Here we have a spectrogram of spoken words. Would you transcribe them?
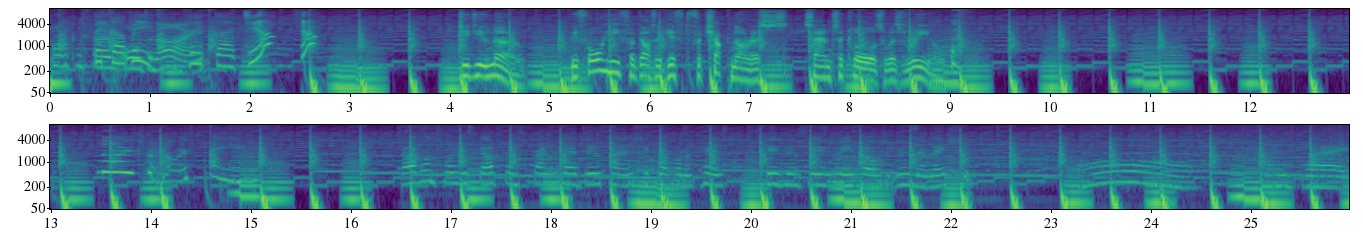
can't confirm or deny. Did you know? Before he forgot a gift for Chuck Norris, Santa Claus was real. No, Trip Norris, please. Guy wanted one of his girlfriend's friends there, do with her, and she could have one of his. Do things with me involved, it ruined their relationship. Oh, no way.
